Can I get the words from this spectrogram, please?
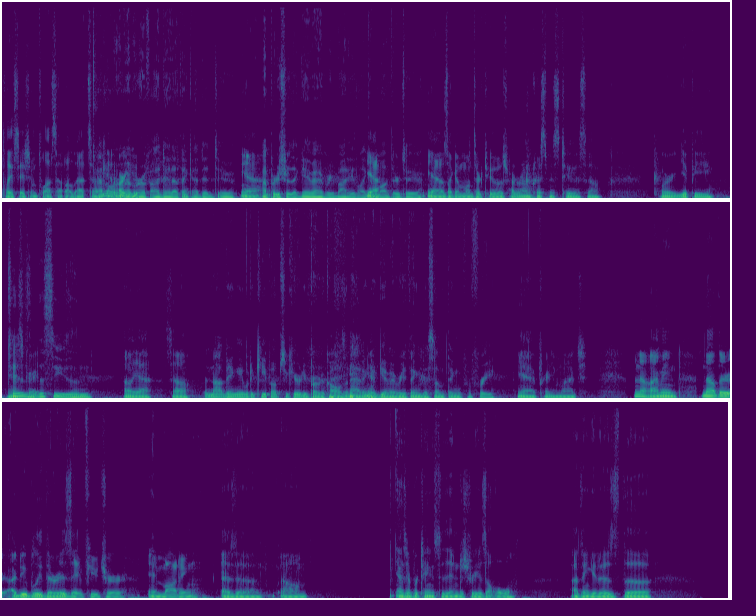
PlayStation Plus out of that, so I, I can't don't argue. remember if I did. I think I did too. Yeah, I'm pretty sure they gave everybody like Yeah. a month or two. yeah, it was like a month or two. It was right around Christmas too, so we're yippee. Tis great. the season Oh yeah, so for not being able to keep up security protocols and having to give everything to something for free. Yeah, pretty much. No, I mean, now there, I do believe there is a future in modding as a, um, as it pertains to the industry as a whole. I think it is the,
